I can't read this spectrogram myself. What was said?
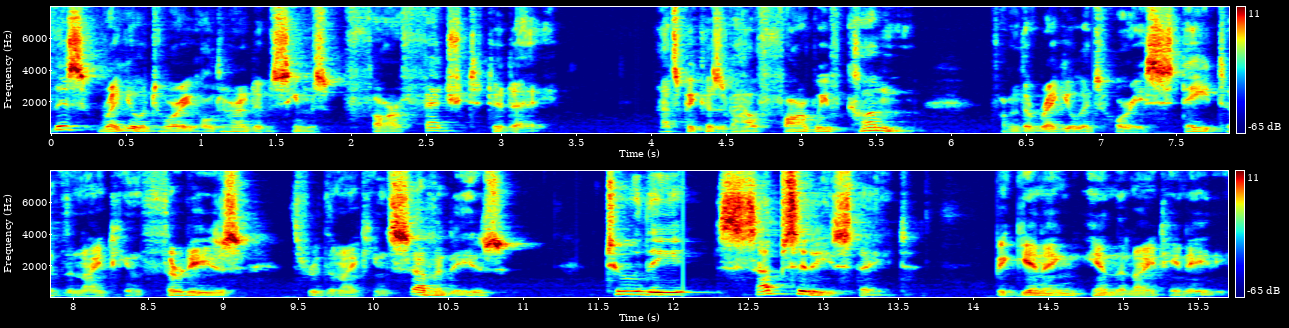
this regulatory alternative seems far fetched today, that's because of how far we've come from the regulatory state of the 1930s through the 1970s to the subsidy state beginning in the 1980s.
